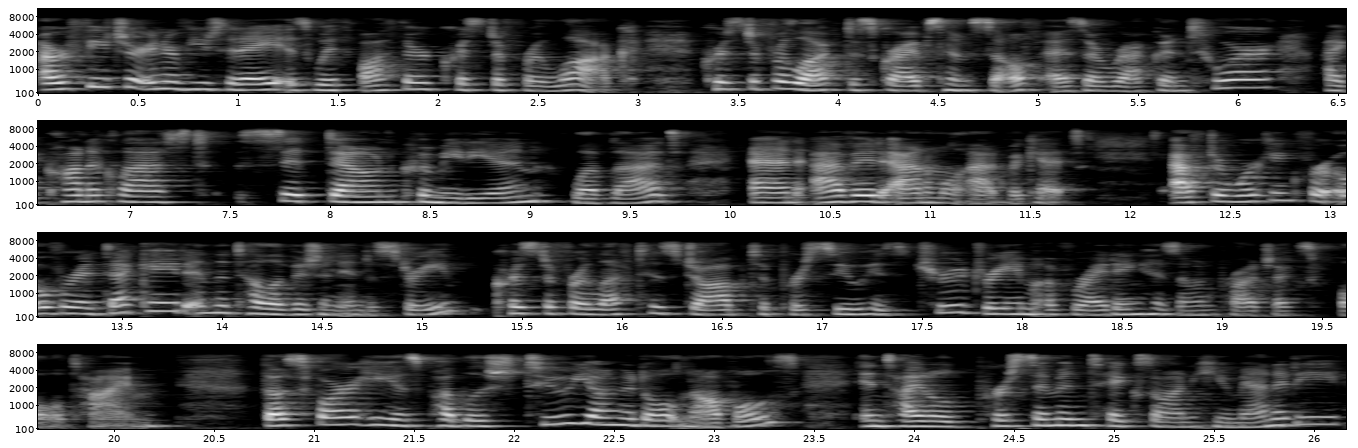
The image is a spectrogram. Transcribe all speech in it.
Our feature interview today is with author Christopher Locke. Christopher Locke describes himself as a raconteur, iconoclast, sit down comedian, love that, and avid animal advocate. After working for over a decade in the television industry, Christopher left his job to pursue his true dream of writing his own projects full time. Thus far, he has published two young adult novels entitled Persimmon Takes on Humanity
